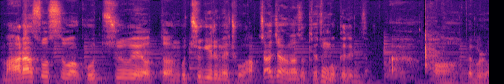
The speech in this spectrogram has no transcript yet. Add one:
마라 소스와 고추의 어떤 고추 기름의 조합 짜지 않아서 계속 먹게 됩니다. 아 배불러.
